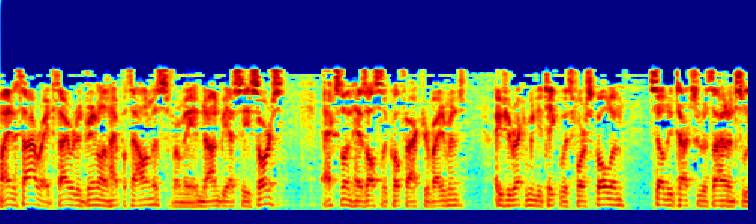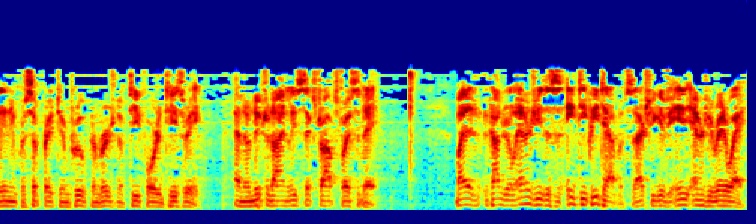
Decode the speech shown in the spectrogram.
Mitothyroid, thyroid, adrenal, and hypothalamus from a non-BSE source. Excellent has also the cofactor vitamins. I usually recommend you take it with forskolin, cell detox glutathione, and selenium cruciferate to improve conversion of T4 to T3. And the Nutriodine, at least six drops twice a day. Mitochondrial energy, this is ATP tablets. It actually gives you energy right away.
